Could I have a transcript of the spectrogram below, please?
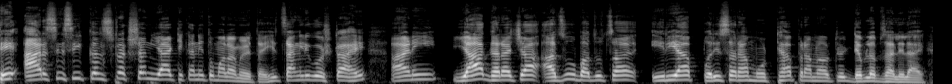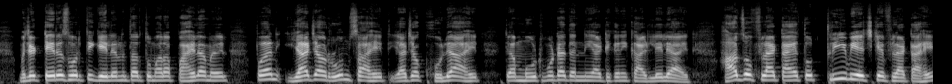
ते आर सी सी कन्स्ट्रक्शन या ठिकाणी तुम्हाला मिळतं. ही चांगली गोष्ट आहे. आणि या घराच्या आजूबाजूचा एरिया परिसर हा मोठ्या प्रमाणावरती डेव्हलप झालेला आहे. म्हणजे टेरेसवरती गेल्यानंतर तुम्हाला पाहायला मिळेल. पण या ज्या रूम्स आहेत या ज्या खोल्या आहेत त्या मोठमोठ्या त्यांनी या ठिकाणी काढलेल्या आहेत. हा जो फ्लॅट आहे तो three B H K flat आहे.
